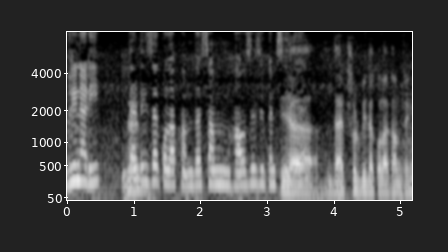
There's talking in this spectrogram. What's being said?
greenery. That is the Kolakham. There's some houses you can see there. that should be the Kolakham thing.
